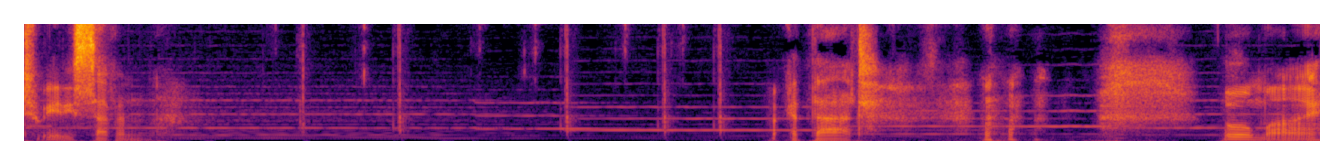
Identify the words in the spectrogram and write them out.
287. Look at that. oh my.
